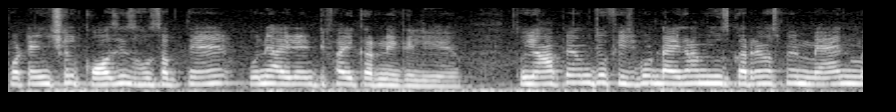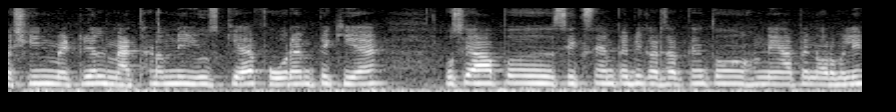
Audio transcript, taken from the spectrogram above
पोटेंशियल कॉजेज़ हो सकते हैं उन्हें आइडेंटिफाई करने के लिए। तो यहाँ पे हम जो फिशबोन डायग्राम यूज़ कर रहे हैं, उसमें मैन मशीन मटेरियल मेथड हमने यूज़ किया है फोर एम पे किया है। उसे आप सिक्स एम पे भी कर सकते हैं तो हमने यहाँ पे नॉर्मली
